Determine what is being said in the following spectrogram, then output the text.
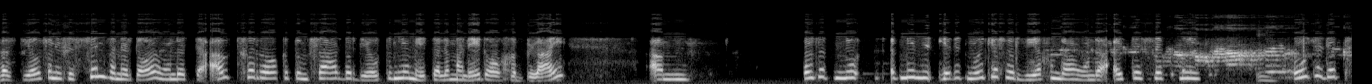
was deel van die gesin wanneer daai honde te oud geraak het om verder deel te neem, het hulle maar net daar gebly. Um ons het no ek meen jy het dit nooit keer om daai honde uit te sit nie. Ons het dit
